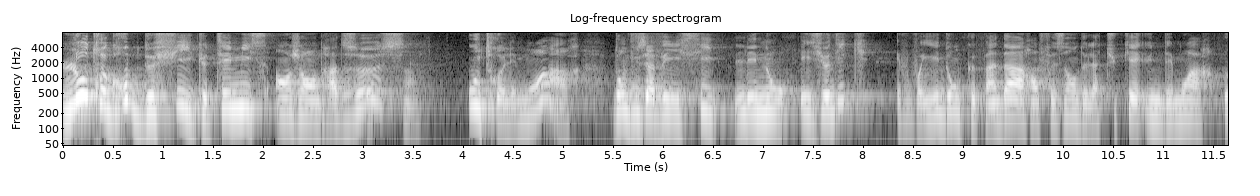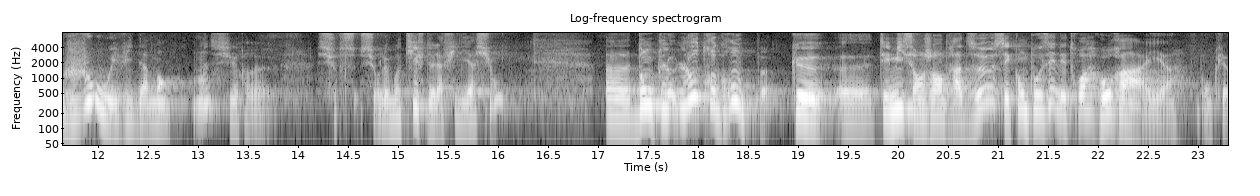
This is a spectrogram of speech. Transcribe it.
L'autre groupe de filles que Thémis engendre à Zeus, outre les moires, dont vous avez ici les noms hésiodiques, vous voyez donc que Pindare, en faisant de la Tuquet une des joue évidemment hein, euh, sur, sur, le motif de la filiation. Euh, donc l'autre groupe que euh, Thémis engendre à Zeus est composé des trois Horai, donc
